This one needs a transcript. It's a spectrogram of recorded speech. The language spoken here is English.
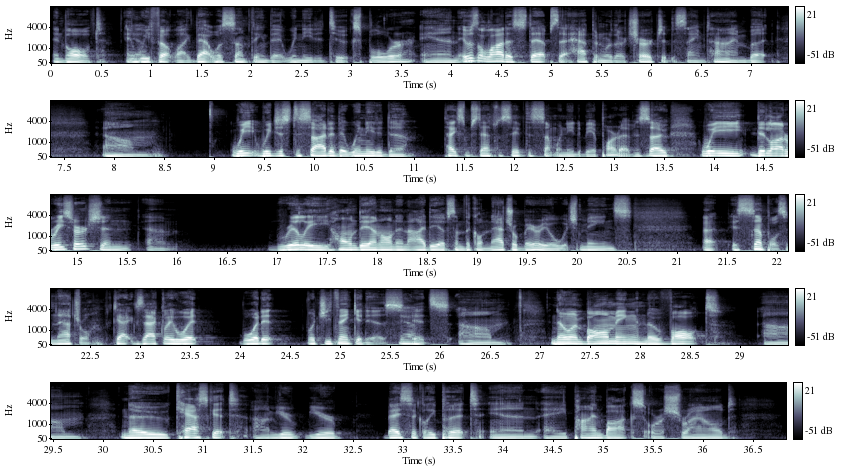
involved. And Yeah. we felt like that was something that we needed to explore. And it was a lot of steps that happened with our church at the same time. But um, we we just decided that we needed to take some steps and see if this is something we need to be a part of. And so we did a lot of research and um, really honed in on an idea of something called natural burial, which means uh, it's simple, it's natural, It's exactly what what it what you think it is. Yeah. It's um, no embalming, no vault, um, no casket. Um, you're you're basically put in a pine box or a shroud,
